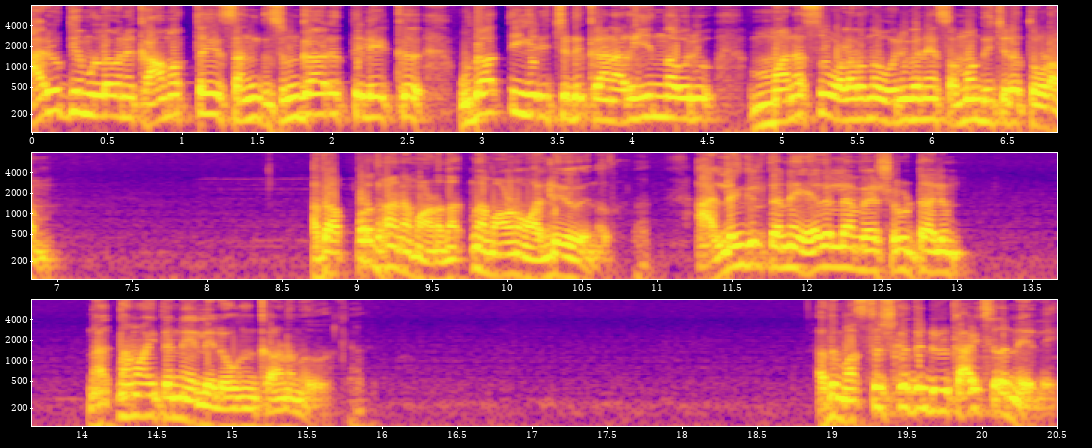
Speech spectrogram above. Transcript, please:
ആരോഗ്യമുള്ളവന് കാമത്തെ ശൃംഗാരത്തിലേക്ക് ഉദാത്തീകരിച്ചെടുക്കാൻ അറിയുന്ന ഒരു മനസ്സ് വളർന്ന ഒരുവനെ സംബന്ധിച്ചിടത്തോളം അത് അപ്രധാനമാണ് നഗ്നമാണോ അല്ലയോ എന്നത്. അല്ലെങ്കിൽ തന്നെ ഏതെല്ലാം വേഷമിട്ടാലും നഗ്നമായി തന്നെയല്ലേ ലോകം കാണുന്നത്. അത് മസ്തിഷ്കത്തിന്റെ ഒരു കാഴ്ച തന്നെയല്ലേ.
